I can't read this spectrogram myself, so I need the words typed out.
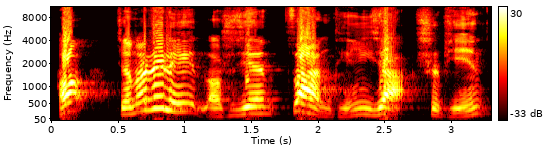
好，讲到这里，老师先暂停一下视频。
